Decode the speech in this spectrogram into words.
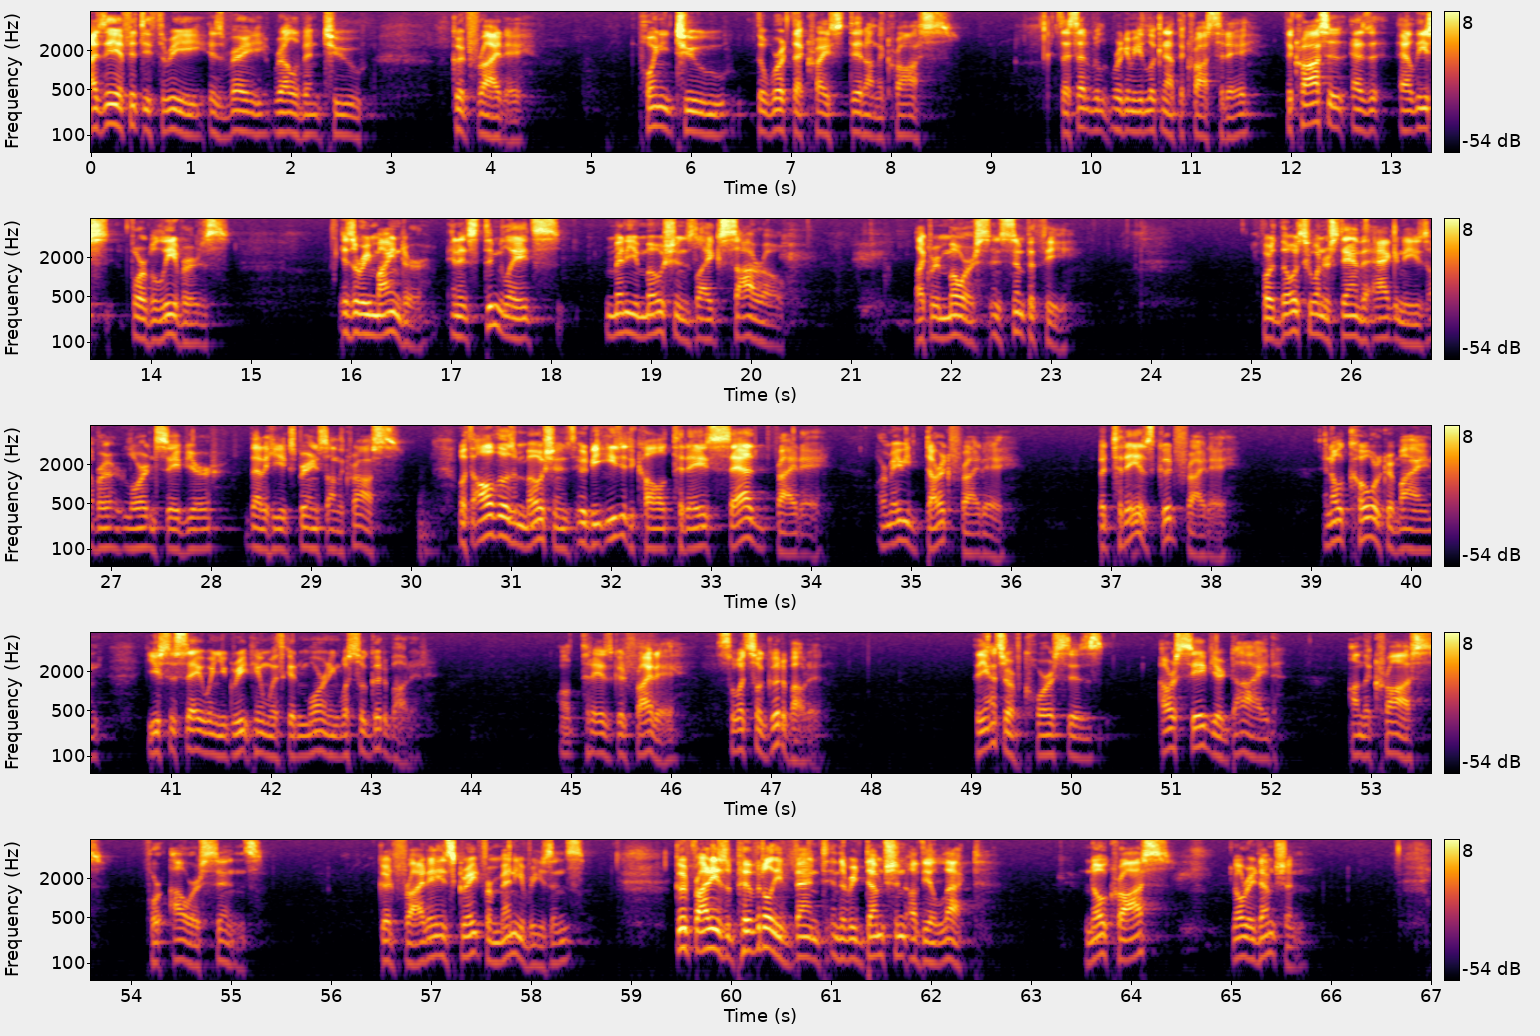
Isaiah 53 is very relevant to Good Friday, pointing to the work that Christ did on the cross. As I said, we're going to be looking at the cross today. The cross, is, as at least for believers, is a reminder, and it stimulates many emotions like sorrow, like remorse and sympathy. For those who understand the agonies of our Lord and Savior that he experienced on the cross. With all those emotions, it would be easy to call today's Sad Friday or maybe Dark Friday. But today is Good Friday. An old coworker of mine used to say when you greet him with good morning, what's so good about it? Well, today is Good Friday, so what's so good about it? The answer, of course, is our Savior died on the cross for our sins. Good Friday is great for many reasons. Good Friday is a pivotal event in the redemption of the elect. No cross, no redemption.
